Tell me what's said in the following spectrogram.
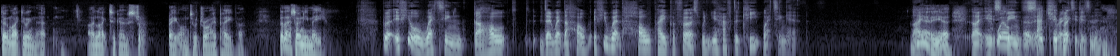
don't like doing that. I like to go straight onto a dry paper, but that's only me. But if you're wetting the whole, they wet the whole. If you wet the whole paper first, wouldn't you have to keep wetting it? Like, yeah, yeah. like it's Well, being uh, it- it saturated, isn't it?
